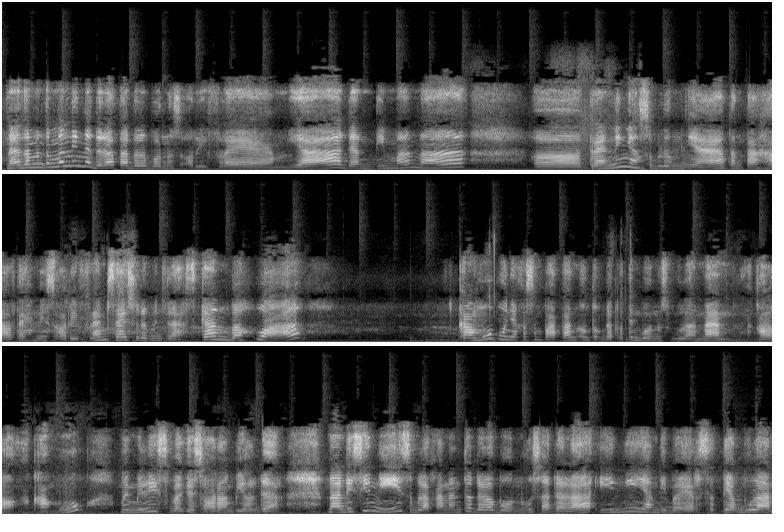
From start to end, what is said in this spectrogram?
Nah, teman-teman ini adalah tabel bonus Oriflame ya dan di mana uh, training yang sebelumnya tentang hal teknis Oriflame saya sudah menjelaskan bahwa kamu punya kesempatan untuk dapetin bonus bulanan kalau kamu memilih sebagai seorang builder. Nah, di sini sebelah kanan itu adalah bonus adalah ini yang dibayar setiap bulan.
